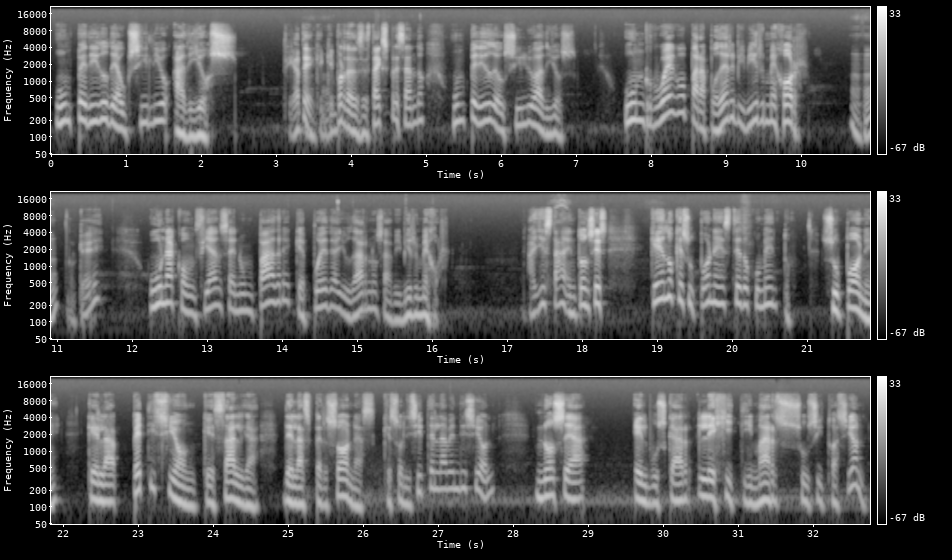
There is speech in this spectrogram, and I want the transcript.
un pedido de auxilio a Dios. Fíjate, qué, importante, se está expresando un pedido de auxilio a Dios, un ruego para poder vivir mejor. ¿Ok? una confianza en un Padre que puede ayudarnos a vivir mejor. Ahí está. Entonces, ¿qué es lo que supone este documento? Supone que la petición que salga de las personas que soliciten la bendición no sea el buscar legitimar su situación,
